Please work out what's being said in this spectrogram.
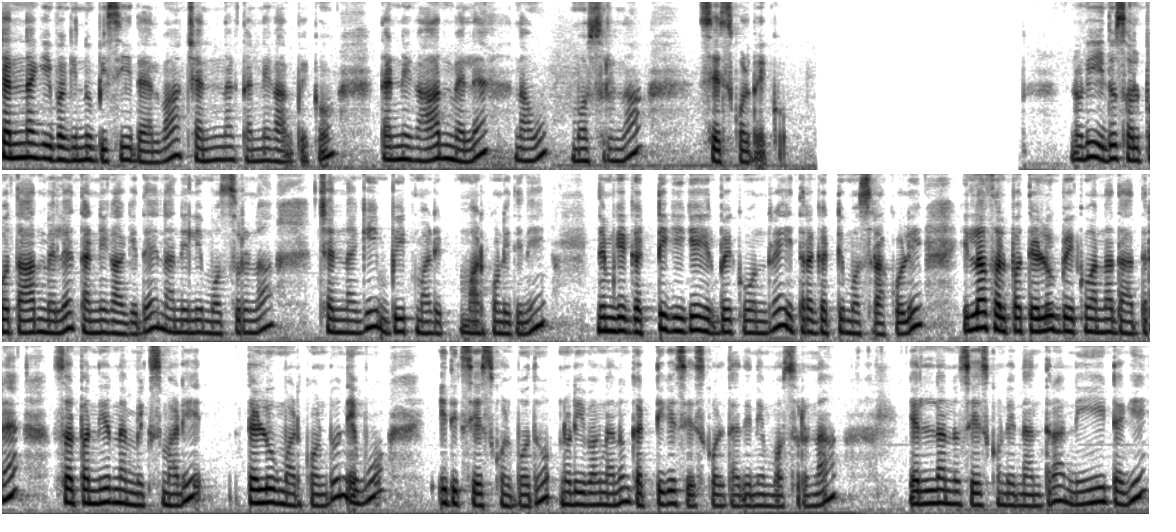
ಚೆನ್ನಾಗಿ ಇವಾಗ ಇನ್ನೂ ಬಿಸಿ ಇದೆ ಅಲ್ವಾ? ಚೆನ್ನಾಗಿ ತಣ್ಣಗಾಗಬೇಕು. ತಣ್ಣಗಾದಮೇಲೆ ನಾವು ಮೊಸರನ್ನ ಸೇರಿಸ್ಕೊಳ್ಬೇಕು ನೋಡಿ, ಇದು ಸ್ವಲ್ಪ ಹೊತ್ತಾದಮೇಲೆ ತಣ್ಣಗಾಗಿದೆ. ನಾನಿಲ್ಲಿ ಮೊಸರನ್ನ ಚೆನ್ನಾಗಿ ಬೀಟ್ ಮಾಡಿ, ಮಾಡ್ಕೊಂಡಿದ್ದೀನಿ. ನಿಮಗೆ ಗಟ್ಟಿಗೆ ಇರಬೇಕು ಅಂದರೆ ಈ ಥರ ಗಟ್ಟಿ ಮೊಸರು ಹಾಕ್ಕೊಳ್ಳಿ. ಇಲ್ಲ ಸ್ವಲ್ಪ ತೆಳ್ಳಗೆ ಬೇಕು ಅನ್ನೋದಾದರೆ ಸ್ವಲ್ಪ ನೀರನ್ನ ಮಿಕ್ಸ್ ಮಾಡಿ ತೆಳ್ಳಗೆ ಮಾಡಿಕೊಂಡು ನೀವು ಇದಕ್ಕೆ ಸೇರಿಸ್ಕೊಳ್ಬೋದು ನೋಡಿ, ಇವಾಗ ನಾನು ಗಟ್ಟಿಗೆ ಸೇರಿಸ್ಕೊಳ್ತಾ ಇದ್ದೀನಿ ಮೊಸರನ್ನ. ಎಲ್ಲನೂ ಸೇರಿಸ್ಕೊಂಡಿದ ನಂತರ ನೀಟಾಗಿ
